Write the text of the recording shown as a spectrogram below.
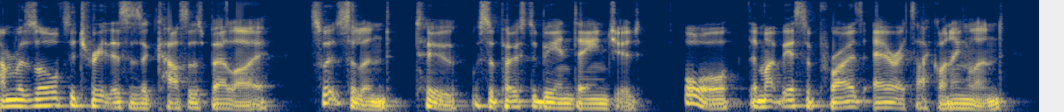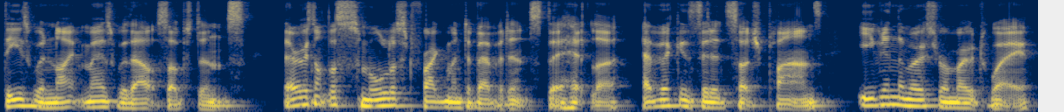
and resolved to treat this as a casus belli. Switzerland, too, was supposed to be endangered, or there might be a surprise air attack on England. These were nightmares without substance. There is not the smallest fragment of evidence that Hitler ever considered such plans, even in the most remote way,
